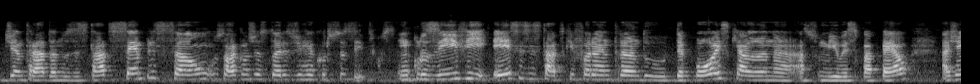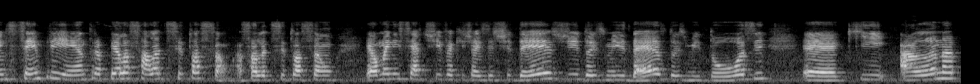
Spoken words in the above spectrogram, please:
de entrada nos estados sempre são os órgãos gestores de recursos hídricos. Inclusive, esses estados que foram entrando depois que a ANA assumiu esse papel, a gente sempre entra pela sala de situação. A sala de situação é uma iniciativa que já existe desde 2010, 2012, é, que a ANA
